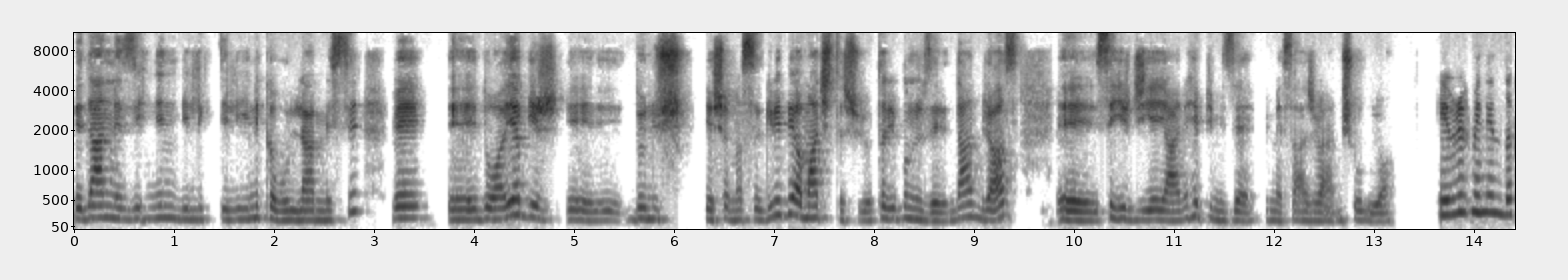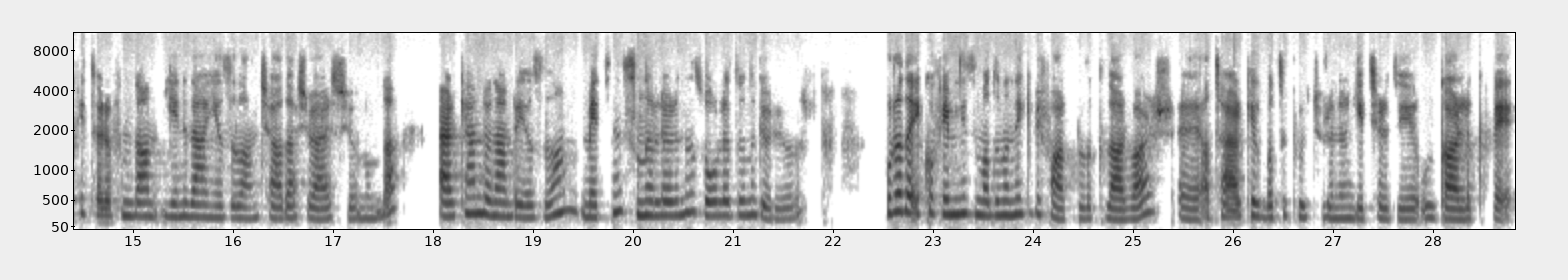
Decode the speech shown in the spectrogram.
bedenle zihnin birlikteliğini kabullenmesi ve e, doğaya bir e, dönüş yaşaması gibi bir amaç taşıyor. Tabii bunun üzerinden biraz e, seyirciye yani hepimize bir mesaj vermiş oluyor. Evrilmenin Dafi tarafından yeniden yazılan çağdaş versiyonunda erken dönemde yazılan metnin sınırlarını zorladığını görüyoruz. Burada ekofeminizm adına ne gibi farklılıklar var? E, ataerkil batı kültürünün getirdiği uygarlık ve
